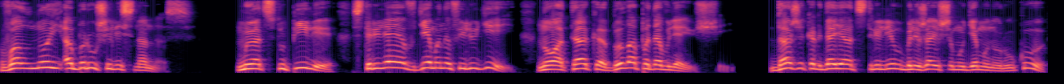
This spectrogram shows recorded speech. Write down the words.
волной обрушились на нас. Мы отступили, стреляя в демонов и людей, но атака была подавляющей. Даже когда я отстрелил ближайшему демону руку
